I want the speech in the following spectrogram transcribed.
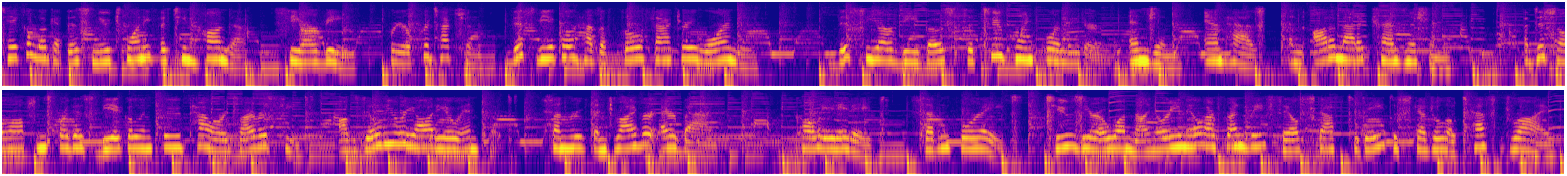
Take a look at this new 2015 Honda CRV. For your protection, this vehicle has a full factory warranty. This CRV boasts a 2.4-liter engine and has an automatic transmission. Additional options for this vehicle include power driver seat, auxiliary audio input, sunroof and driver airbag. Call 888-748-2019 or email our friendly sales staff today to schedule a test drive.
